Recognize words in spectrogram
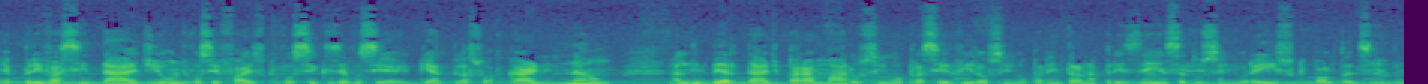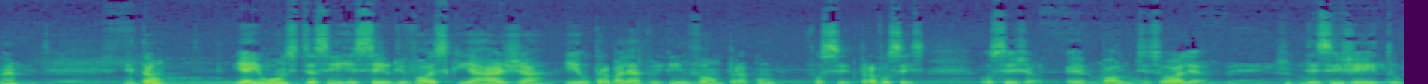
é, privacidade, onde você faz o que você quiser, você é guiado pela sua carne. Não. A liberdade para amar o Senhor, para servir ao Senhor, para entrar na presença do Senhor. É isso que Paulo está dizendo, né? Então, e aí o 11 diz assim: Receio de vós que haja eu trabalhado em vão para você, para vocês. Ou seja, é, Paulo diz: Olha, desse jeito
